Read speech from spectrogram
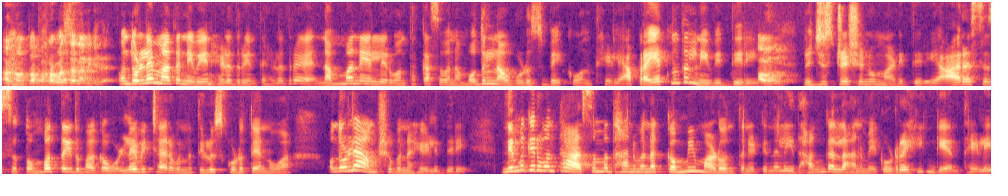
ಅನ್ನುವಂಥ ಭರವಸೆ ನನಗಿದೆ. ಒಂದೊಳ್ಳೆ ಮಾತು ನೀವೇನ್ ಹೇಳಿದ್ರಿ ಅಂತ ಹೇಳಿದ್ರೆ ನಮ್ಮನೆಯಲ್ಲಿರುವಂತ ಕಸವನ್ನ ಮೊದಲು ನಾವು ಗುಡಿಸ್ಬೇಕು ಅಂತ ಹೇಳಿ. ಆ ಪ್ರಯತ್ನದಲ್ಲಿ ನೀವಿದ್ದೀರಿ. ರಿಜಿಸ್ಟ್ರೇಷನ್ ಮಾಡಿದ್ದೀರಿ. ಆರ್ ಎಸ್ ಎಸ್ ತೊಂಬತ್ತೈದು ಭಾಗ ಒಳ್ಳೆ ವಿಚಾರವನ್ನು ತಿಳಿಸ್ಕೊಡುತ್ತೆ ಅನ್ನುವ ಒಂದೊಳ್ಳೆ ಅಂಶವನ್ನ ಹೇಳಿದ್ದೀರಿ. ನಿಮಗಿರುವಂತಹ ಅಸಮಾಧಾನವನ್ನ ಕಮ್ಮಿ ಮಾಡುವಂತ ನಿಟ್ಟಿನಲ್ಲಿ ಇದು ಹಂಗಲ್ಲ ಹನುಮೇಗೌಡ್ರೆ ಹಿಂಗೆ ಅಂತ ಹೇಳಿ.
